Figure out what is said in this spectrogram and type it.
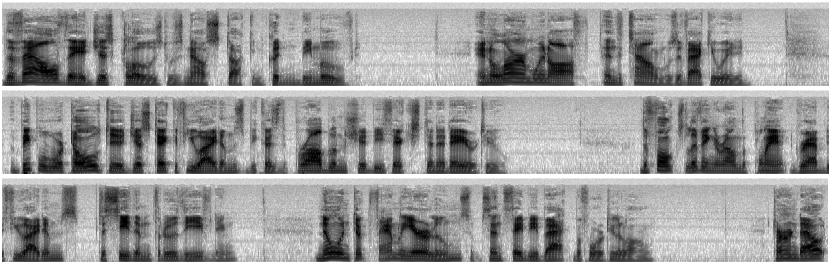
The valve they had just closed was now stuck and couldn't be moved. An alarm went off and the town was evacuated. People were told to just take a few items because the problem should be fixed in a day or two. The folks living around the plant grabbed a few items to see them through the evening. No one took family heirlooms since they'd be back before too long. Turned out,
